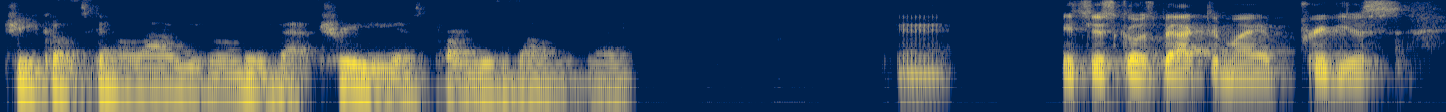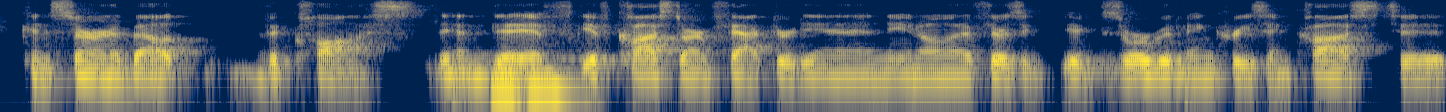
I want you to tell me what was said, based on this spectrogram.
tree code's going to allow you to remove that tree as part of your development, right? Okay. It just goes back to my previous concern about the costs and mm-hmm. if, if costs aren't factored in, you know, and if there's an exorbitant increase in cost to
